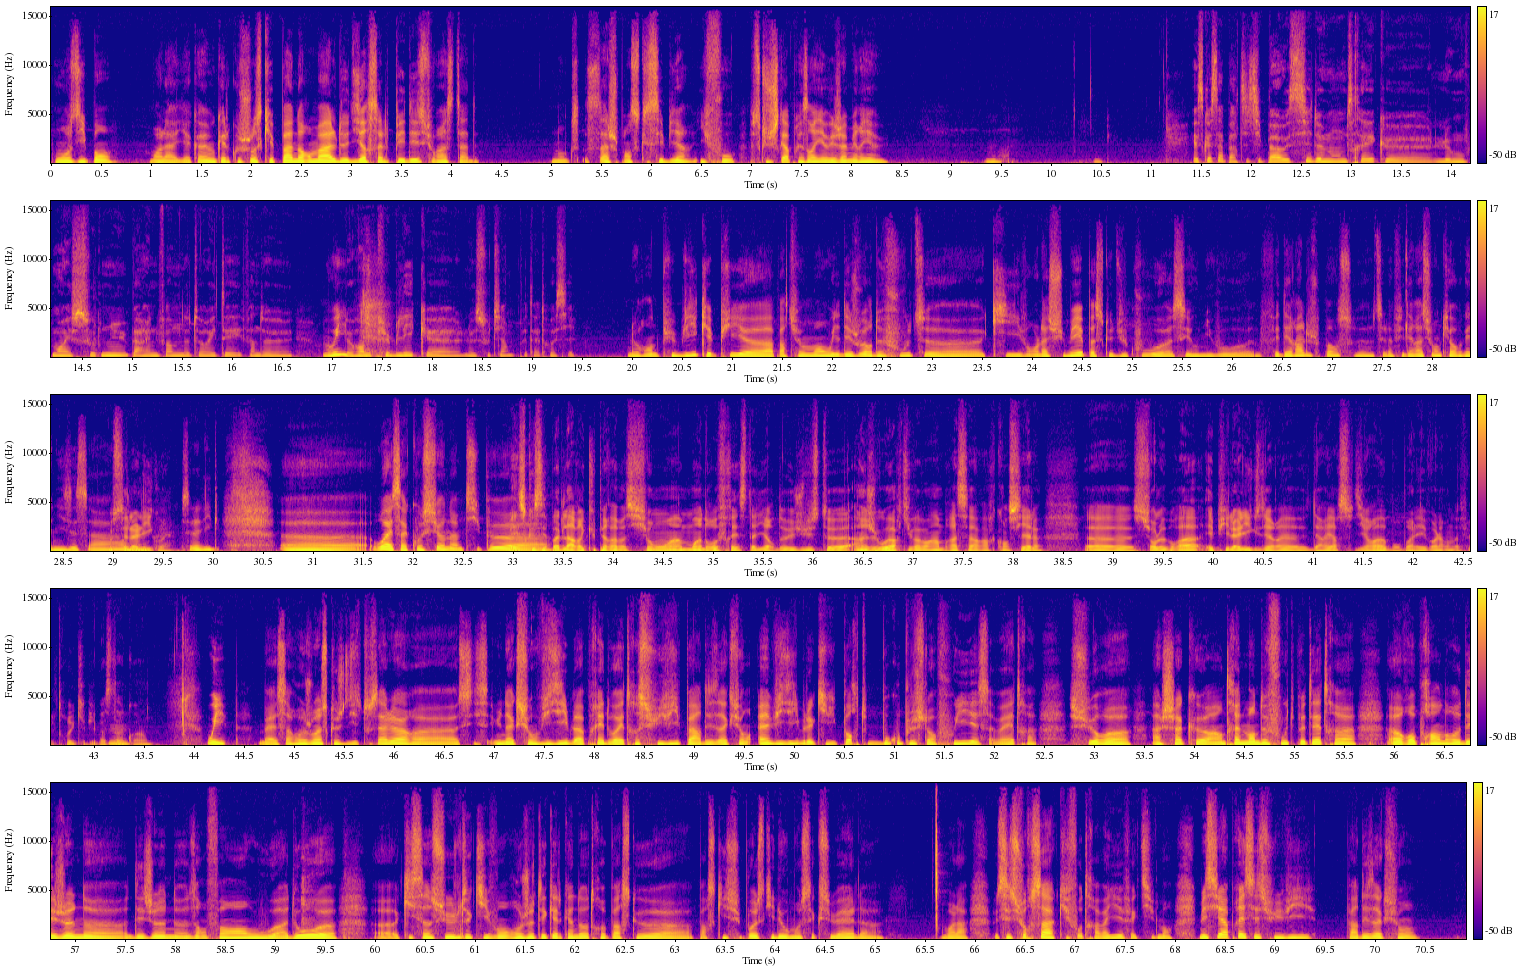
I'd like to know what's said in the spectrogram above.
où on se dit, bon, voilà, il y a quand même quelque chose qui est pas normal de dire sale PD sur un stade. Donc ça, je pense que c'est bien, il faut, parce que jusqu'à présent, il n'y avait jamais rien eu. Est-ce que ça participe pas aussi de montrer que le mouvement est soutenu par une forme d'autorité, enfin de, Oui, de rendre public euh, le soutien peut-être aussi? Le rendre public, et puis euh, à partir du moment où il y a des joueurs de foot euh, qui vont l'assumer, parce que du coup, euh, c'est au niveau fédéral, je pense, c'est la fédération qui a organisé ça. C'est la ligue, ouais. C'est la ligue. Ouais, ça cautionne un petit peu. Est-ce que c'est pas de la récupération à moindre frais, c'est-à-dire de juste un joueur qui va avoir un brassard arc-en-ciel sur le bras, et puis la ligue derrière, derrière se dira bon bah allez voilà on a fait le truc et puis basta Mm. quoi. Oui, ben, ça rejoint ce que je disais tout à l'heure. euh, une action visible, après, doit être suivie par des actions invisibles qui portent beaucoup plus leurs fruits. Et ça va être sur, euh, à chaque euh, entraînement de foot, peut-être euh, euh, reprendre des jeunes, euh, des jeunes enfants ou ados euh, euh, qui s'insultent, qui vont rejeter quelqu'un d'autre parce euh, qu'ils supposent qu'il est homosexuel. euh, voilà, c'est sur ça qu'il faut travailler, effectivement. Mais si après, c'est suivi par des actions,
